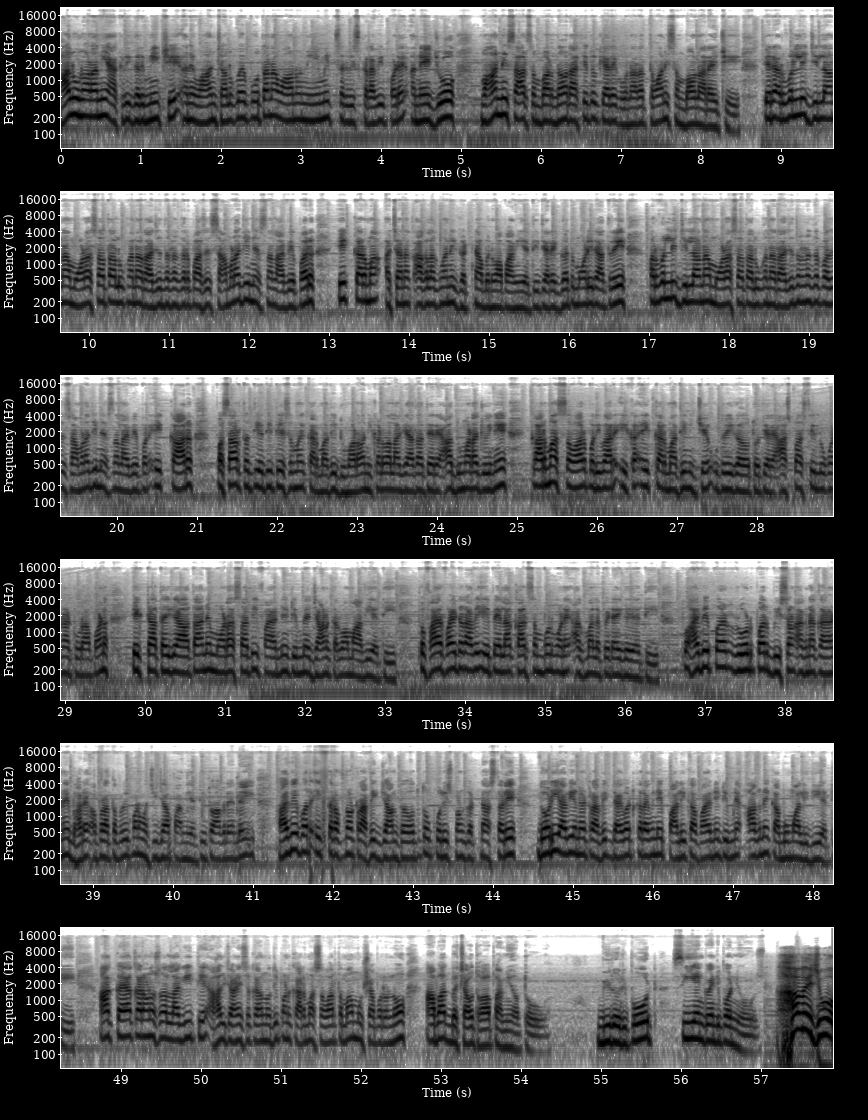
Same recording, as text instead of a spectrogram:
હાલ ઉનાળાની આખરી ગરમી છે અને વાહન ચાલકોએ પોતાના વાહનો નિયમિત સર્વિસ કરાવવી પડે અને જો વાહનની સાર સંભાળ ન રાખે તો ક્યારેક હોનારત થવાની સંભાવના રહે છે. ત્યારે અરવલ્લી જિલ્લાના મોડાસા તાલુકાના રાજેન્દ્રનગર પાસે શામળાજી નેશનલ હાઈવે પર એક કારમાં અચાનક આગ લાગવાની ઘટના બનવા પામી હતી. ત્યારે ગત મોડી રાત્રે અરવલ્લી જિલ્લાના મોડાસા તાલુકાના રાજેન્દ્રનગર પાસે શામળાજી નેશનલ હાઈવે પર એક કાર પસાર થતી હતી. તે સમયે કારમાંથી ધુમાડા નીકળવા લાગ્યા હતા. ત્યારે આ ધુમાડા જોઈને કારમાં સવાર પરિવાર એકાએક કારમાંથી નીચે ઉતરી ગયો હતો. ત્યારે આસપાસથી લોકોના ટોળા પણ એકઠા થઈ ગયા હતા અને મોડાસાથી ફાયરની ટીમને જાણ કરવામાં આવી હતી. તો ફાયર ફાઇટર આવે એ પહેલાં કાર સંપૂર્ણપણે આગમાં લપેટાઈ ગઈ હતી. તો હાઈવે પર, રોડ પર ભીષણ આગના કારણે ભારે અફરાતફરી પણ મચી જવા પામી હતી. તો આગળ લઈ હાઈવે પર એક તરફનો ટ્રાફિક જામ થયો હતો. તો પોલીસ પણ ઘટના સ્થળે દોડી આવી અને ટ્રાફિક ડાયવર્ટ કરાવીને પાલિકા ફાયરની ટીમને આગને કાબૂમાં લીધી હતી. આગ કયા કારણોસર લાગી તે હાલ જાણી શકાયું નથી, પણ કારમાં સવાર તમામ મુસાફરોનો આબાદ બચાવ થવા પામ્યો હતો. Bureau report, CN twenty four news. હવે જુઓ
